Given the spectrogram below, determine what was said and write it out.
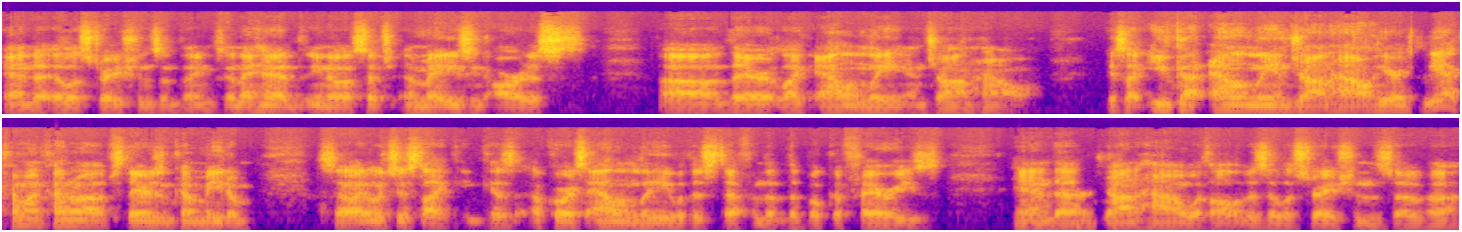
and uh, illustrations and things. And they had you know such amazing artists uh, there, like Alan Lee and John Howe. It's like you've got Alan Lee and John Howe here. Yeah, come on, come upstairs and come meet them. So it was just like because of course Alan Lee with his stuff in the, the Book of Fairies and uh, John Howe with all of his illustrations of, uh,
